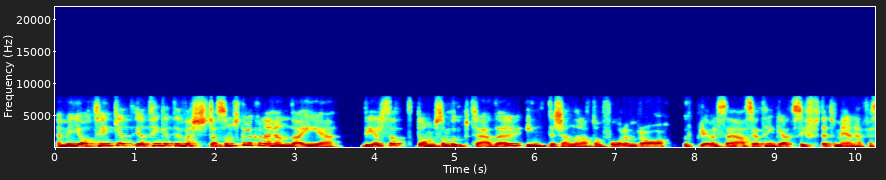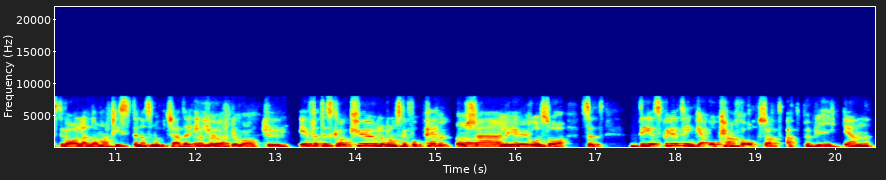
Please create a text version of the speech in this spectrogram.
Ja, Men jag, tänker att, jag tänker att det värsta som skulle kunna hända är dels att de som uppträder inte känner att de får en bra upplevelse. Alltså jag tänker att syftet med den här festivalen, de artisterna som uppträder, är För ju att det ska vara kul. är för att det ska vara kul och de ska få pepp och kärlek och så. Så att det skulle jag tänka och kanske också att, att publiken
